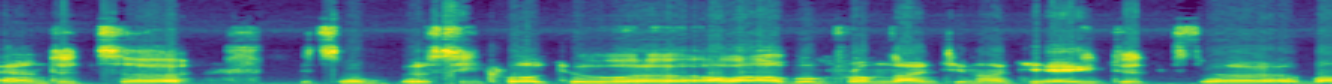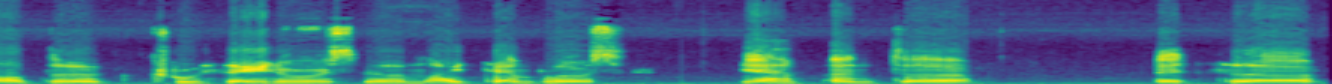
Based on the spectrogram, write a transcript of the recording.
And it's uh, it's a, a sequel to uh, our album from 1998. It's about the Crusaders, the Knight Templars. Yeah, and it's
